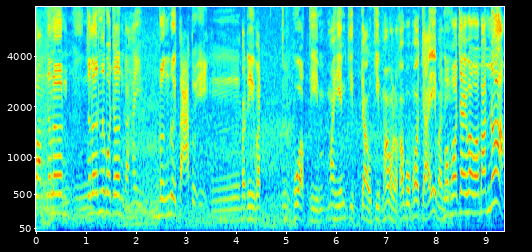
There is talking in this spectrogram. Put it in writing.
ความเจริญ เจริญหรือบ่เจริญก็ให้เบิ่งด้วยตาตัวเองอืมบัดนี้บัดอืมพวกที่มาเห็นคลิปเจ้าคลิปเฮาแล้วเขาบ่พอใจบัดบ่นี้พอใจว่าว่าบ้านนอก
